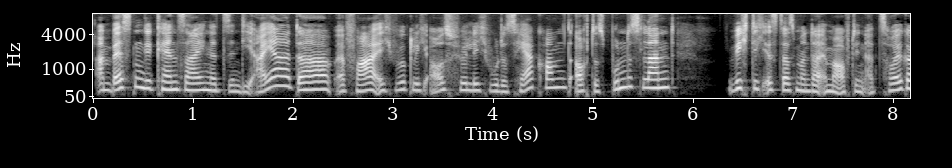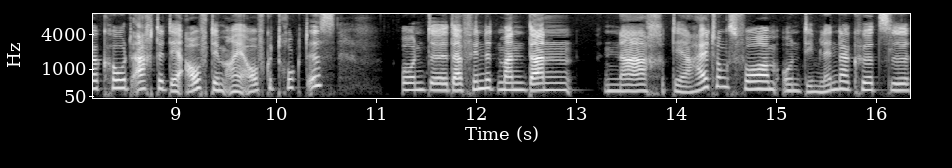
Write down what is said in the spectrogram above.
Am besten gekennzeichnet sind die Eier. Da erfahre ich wirklich ausführlich, wo das herkommt, auch das Bundesland. Wichtig ist, dass man da immer auf den Erzeugercode achtet, der auf dem Ei aufgedruckt ist. Und äh, da findet man dann nach der Haltungsform und dem Länderkürzel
